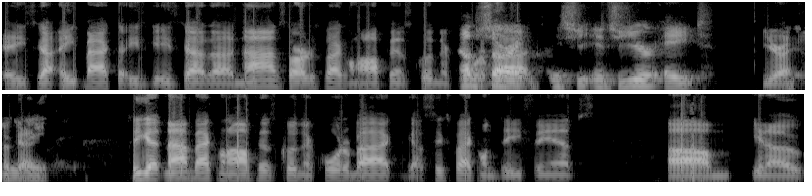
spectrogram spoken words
he's got eight back. He's, he's got uh, nine starters back on offense, including their. Quarterback. I'm sorry, it's, it's year eight. Year eight. Okay. Eight. So you got nine back on offense, including their quarterback. Got six back on defense. Um, you know,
